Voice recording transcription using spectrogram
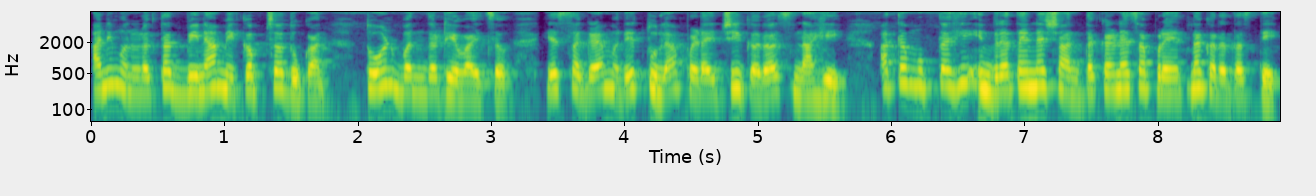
आणि म्हणू लागतात बिना मेकअपचं दुकान तोंड बंद ठेवायचं या सगळ्यामध्ये तुला पडायची गरज नाही. आता मुक्त ही इंद्राताईंना शांत करण्याचा प्रयत्न करत असते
